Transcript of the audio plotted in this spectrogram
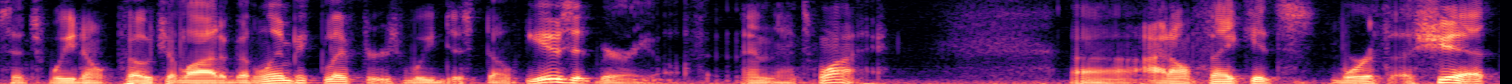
since we don't coach a lot of Olympic lifters, we just don't use it very often, and that's why. Uh, I don't think it's worth a shit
